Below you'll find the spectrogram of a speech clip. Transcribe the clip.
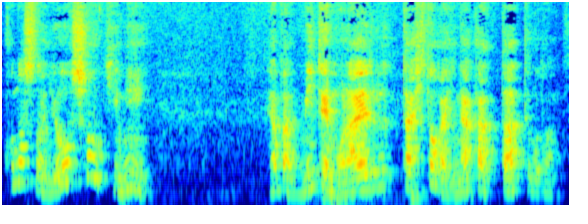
この人の幼少期にやっぱり見てもらえた人がいなかったってことなんです。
